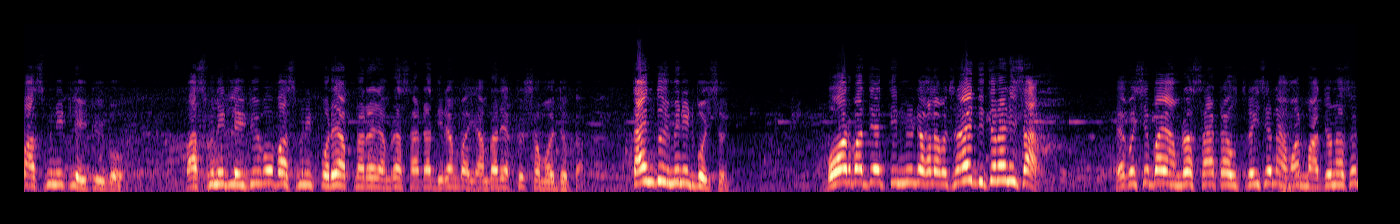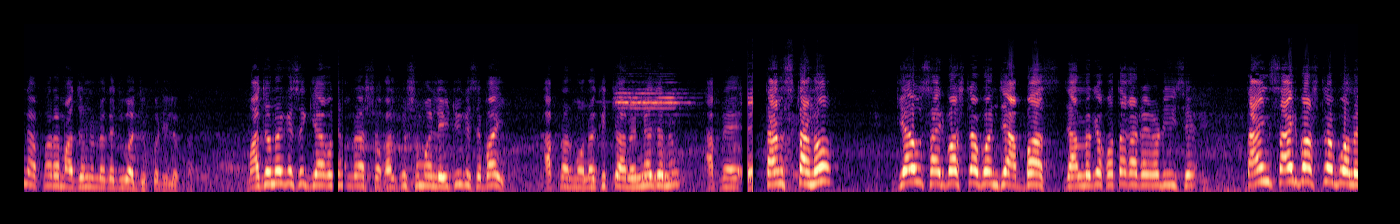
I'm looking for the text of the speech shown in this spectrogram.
পাঁচ মিনিট লেট হইব। পাঁচ মিনিট লেট হইব, পাঁচ মিনিট পরে আপনারা আমরা চাটা দিলাম ভাই আমরা একটু সময় দোকান টাইম দুই মিনিট বইছেন বর বাদে তিন মিনিট খেলা বলছেন এই, দিতে না নি চা? এ কইছে, ভাই, আমরা চাটা উতরাইছে না, আমার মাজন আছেন আপনারা মাজনের লগে যোগাযোগ করি লোক। মাজনের গেছে, গিয়া আমরা সকালকুর সময় লেট হয়ে গেছে ভাই, আপনার মনে কিছু আনন্দ জানো আপনি টান স্থানও। গিয়াও চার পাঁচটা বোন যে আব্বাস, যার লগে কথা কাটাকাটি হয়েছে তাই চার পাঁচটা বলে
